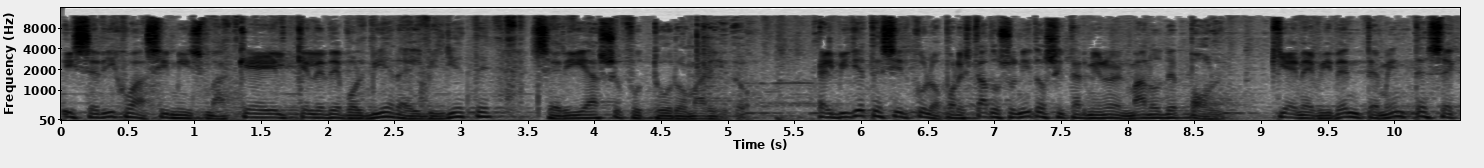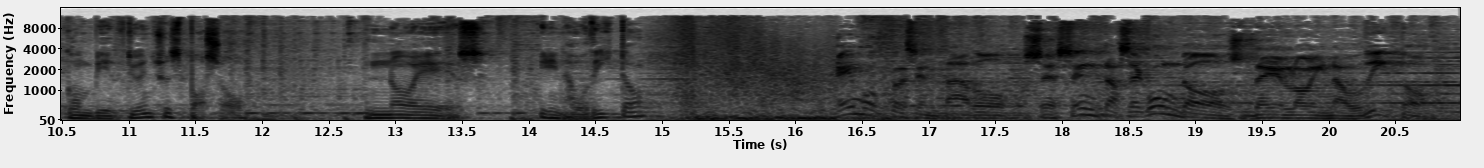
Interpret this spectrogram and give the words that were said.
y se dijo a sí misma que el que le devolviera el billete sería su futuro marido. El billete circuló por Estados Unidos y terminó en manos de Paul, quien evidentemente se convirtió en su esposo. ¿No es inaudito? Hemos presentado 60 segundos de lo inaudito.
